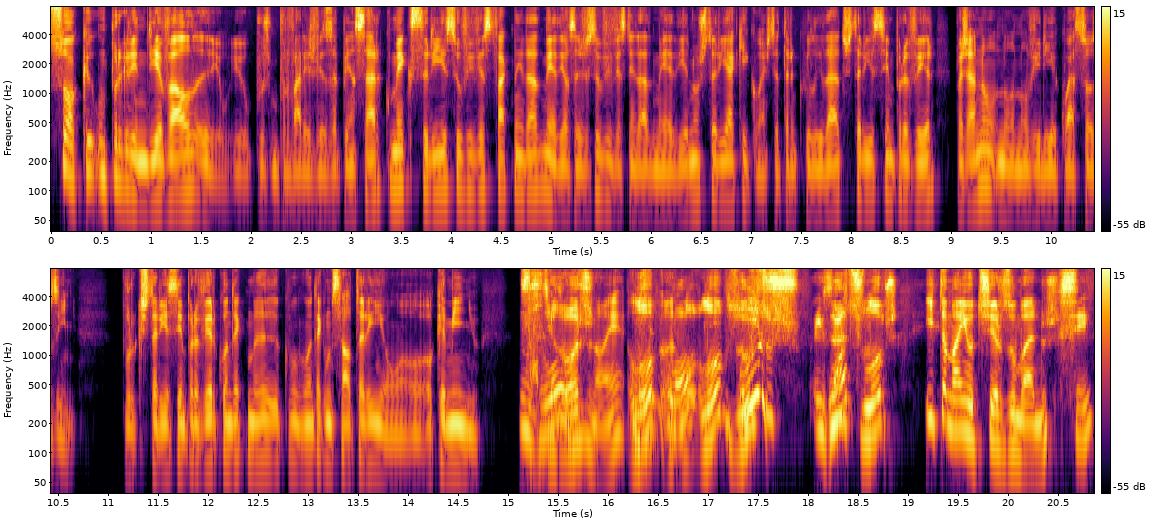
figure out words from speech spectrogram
Só que um peregrino medieval, eu, eu pus-me por várias vezes a pensar como é que seria se eu vivesse de facto na Idade Média. Ou seja, se eu vivesse na Idade Média, não estaria aqui com esta tranquilidade, estaria sempre a ver, para já não, não, não viria quase sozinho, porque estaria sempre a ver quando é que me, quando é que me saltariam ao, ao caminho. Salteadores, não é? Lobo- lobos. lobos, Ursos, ursos, lobos e também outros seres humanos Sim.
